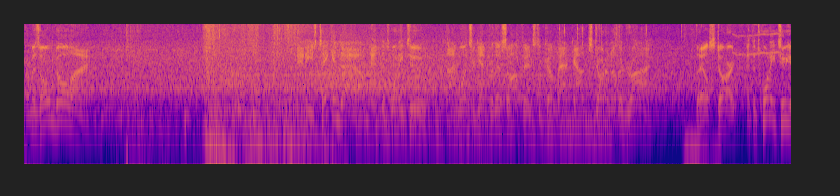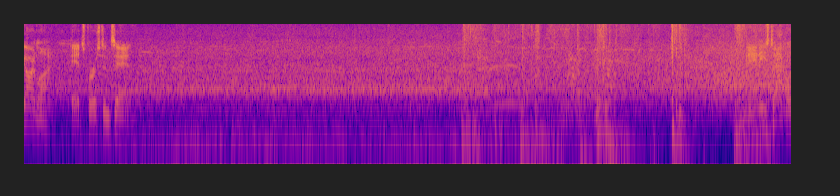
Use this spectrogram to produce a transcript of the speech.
From his own goal line. He's taken down at the 22. Time once again for this offense to come back out and start another drive. They'll start at the 22-yard line. It's first and 10. And he's tackled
